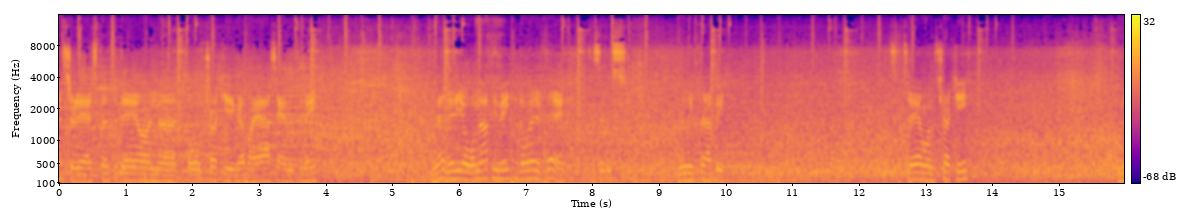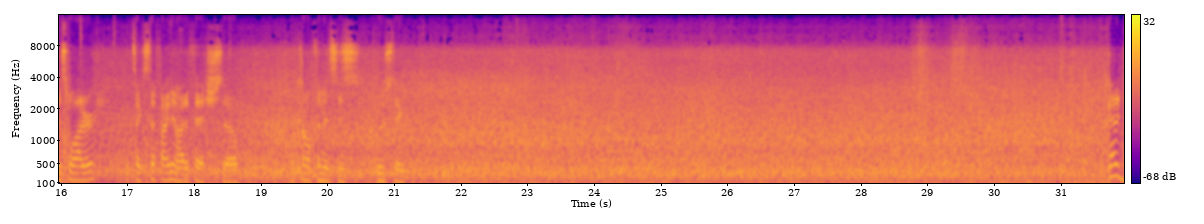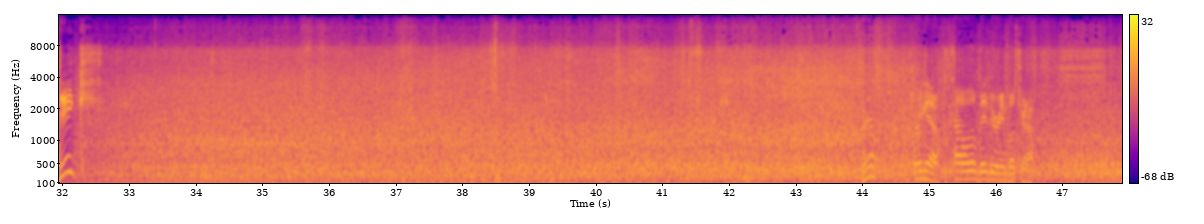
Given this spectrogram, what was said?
Yesterday I spent the day on uh, a little Truckee and got my ass handed to me. And that video will not be making the light of day because it was really crappy. So today I'm on the Truckee. In this water, looks like stuff I know how to fish, so my confidence is boosting. Got a dink. Well, there we go. Caught a little baby rainbow trout.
